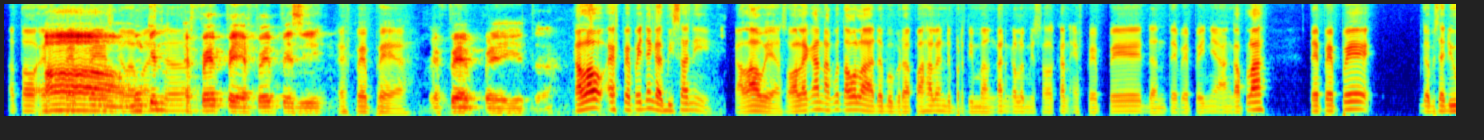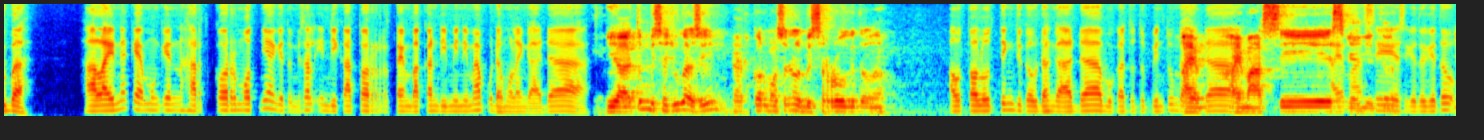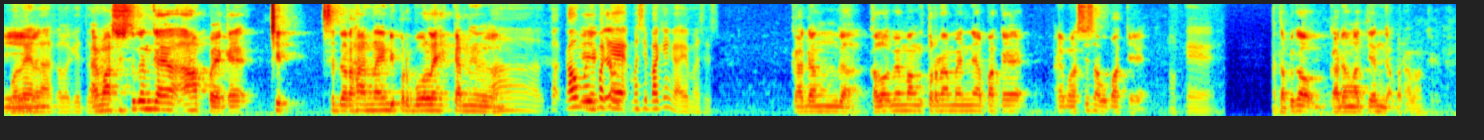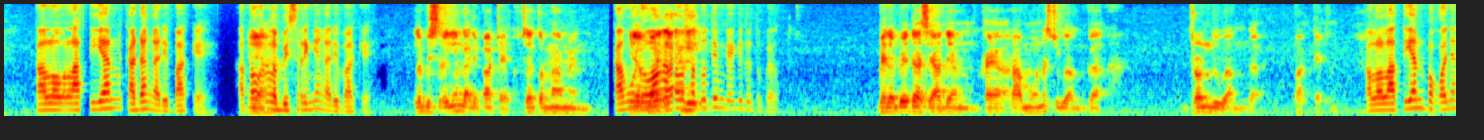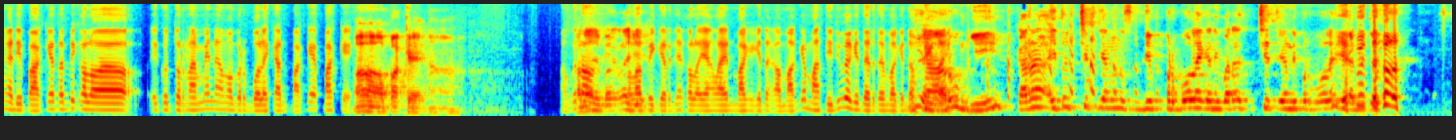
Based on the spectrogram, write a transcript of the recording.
atau FPP ah, mungkin macam. FPP, FPP sih, FPP ya FPP gitu. Kalau FPP-nya nggak bisa nih, kalau ya. Soalnya kan aku tahu lah ada beberapa hal yang dipertimbangkan kalau misalkan FPP dan TPP-nya anggaplah TPP nggak bisa diubah. Hal lainnya kayak mungkin hardcore mode-nya gitu. Misal indikator tembakan di minimap udah mulai nggak ada. Ya itu bisa juga sih, hardcore maksudnya lebih seru gitu loh. Auto looting juga udah nggak ada, buka tutup pintu nggak I'm, ada. I'm assist, Aim kayak gitu. assist gitu-gitu Iya. boleh lah kalau gitu. I'm assist itu kan kayak apa ya, kayak cheat sederhana yang diperbolehkan gitu. Ah, ka- kau main Iya kan? pakai masih pakai nggak ya Mas? Kadang enggak, kalau memang turnamennya pakai I'm assist aku pakai. Oke. Tapi kalau kadang latihan nggak pernah pakai. Kalau latihan kadang nggak dipakai atau Iya. lebih seringnya nggak dipakai. Lebih seringnya nggak dipakai, kecuali turnamen. Kamu Ya, doang atau lagi. satu tim kayak gitu tuh, Pel? Beda-beda sih ada yang kayak Ramones juga enggak drone juga enggak pakai Kalau latihan pokoknya nggak dipakai, tapi kalau ikut turnamen yang memperbolehkan pakai, pakai. ah pakai ah. Aku karena tahu ya kalau lagi. pikirnya kalau yang lain pakai kita nggak pakai, mati juga kita ditembakin orang iya rugi karena itu cheat yang diperbolehkan ibarat cheat yang diperbolehkan itu. betul.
